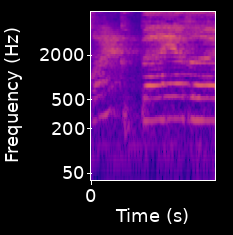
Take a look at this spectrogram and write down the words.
Goodbye ever.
